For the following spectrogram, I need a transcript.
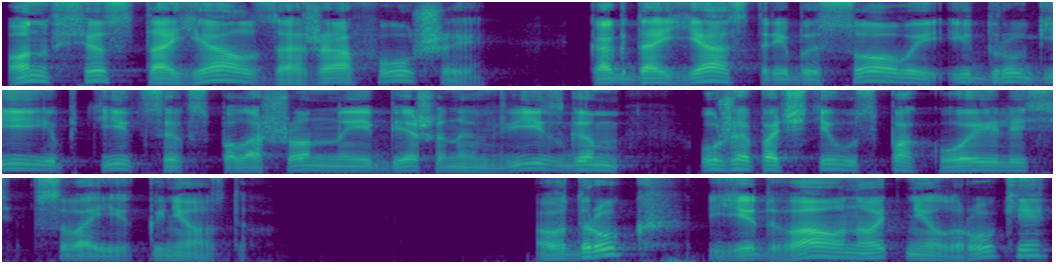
Он все стоял, зажав уши, когда ястребы, совы и другие птицы, всполошенные бешеным визгом, уже почти успокоились в своих гнездах. Вдруг, едва он отнял руки,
